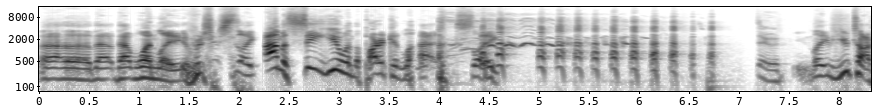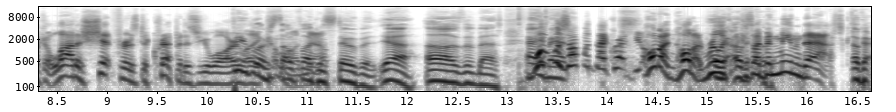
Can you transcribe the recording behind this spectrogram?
Uh, that that one lady was just like, "I'm gonna see you in the parking lot." It's like. dude. Like you talk a lot of shit for as decrepit as you are. People like, are so fucking now. stupid. Yeah, oh, it's the best. Hey, what man. was up with that crap? Hold on, hold on, really, because okay, okay, I've been meaning to ask. Okay,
